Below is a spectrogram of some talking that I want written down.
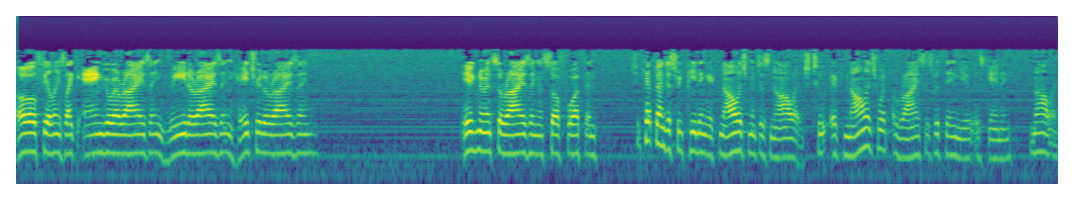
oh feelings like anger arising, greed arising, hatred arising, ignorance arising, and so forth, and she kept on just repeating acknowledgement is knowledge. To acknowledge what arises within you is gaining knowledge.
